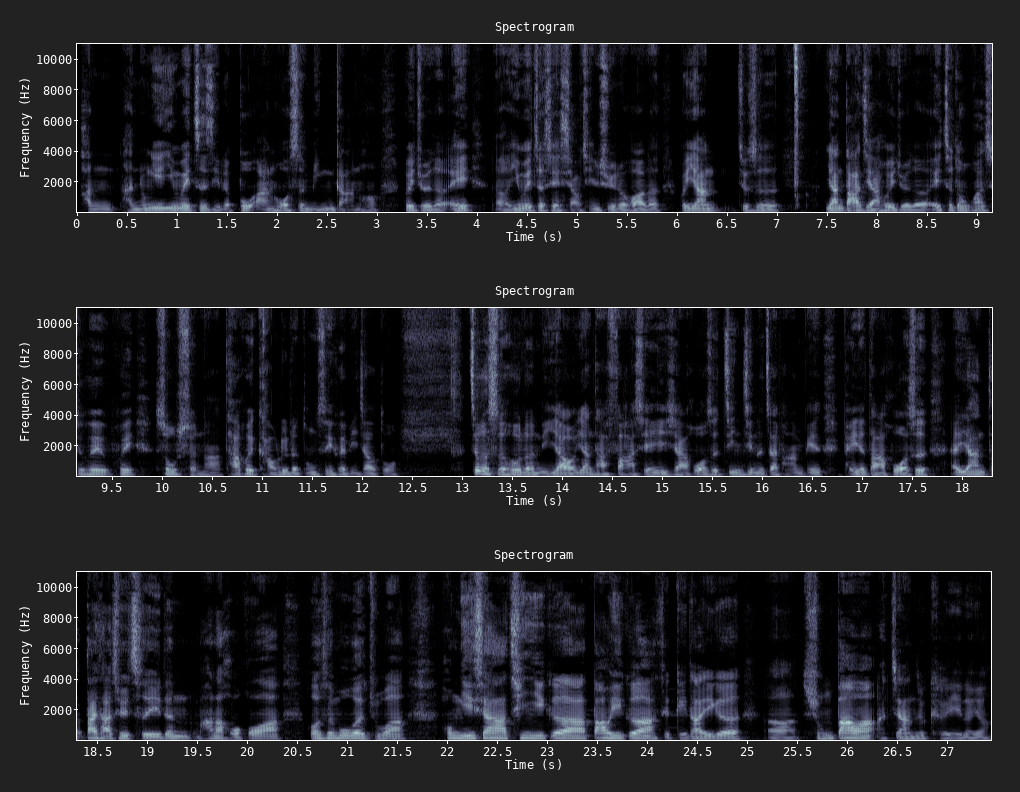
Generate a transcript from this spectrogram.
很很容易因为自己的不安或是敏感哈，会觉得哎呃，因为这些小情绪的话呢，会让就是让大家会觉得哎，这段关系会会受损啊，他会考虑的东西会比较多。这个时候呢，你要让他发泄一下，或者是静静的在旁边陪着他，或者是哎让他带他去吃一顿麻辣火锅啊，或者是木味竹啊，哄一下，亲一个啊，抱一个啊，就给他一个呃熊抱啊，这样就可以了哟。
